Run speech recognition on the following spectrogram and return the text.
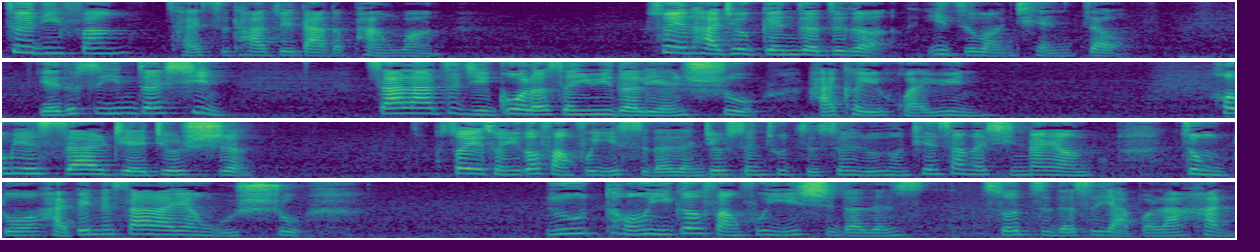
这个地方才是他最大的盼望。所以他就跟着这个一直往前走。也都是因着信，莎拉自己过了生育的年数，还可以怀孕。后面十二节就是，所以从一个仿佛已死的人就生出子孙，如同天上的星那样众多，海边的沙那样无数。如同一个仿佛已死的人，所指的是亚伯拉罕。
